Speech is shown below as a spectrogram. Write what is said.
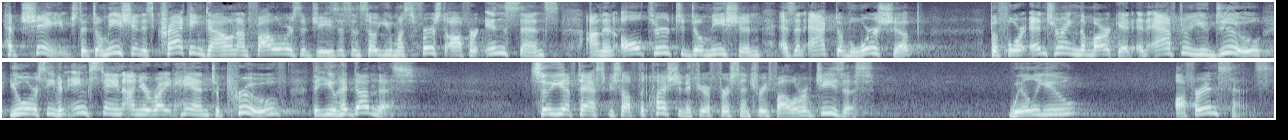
have changed, that Domitian is cracking down on followers of Jesus, and so you must first offer incense on an altar to Domitian as an act of worship before entering the market. And after you do, you will receive an ink stain on your right hand to prove that you had done this. So you have to ask yourself the question if you're a first century follower of Jesus, will you offer incense?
